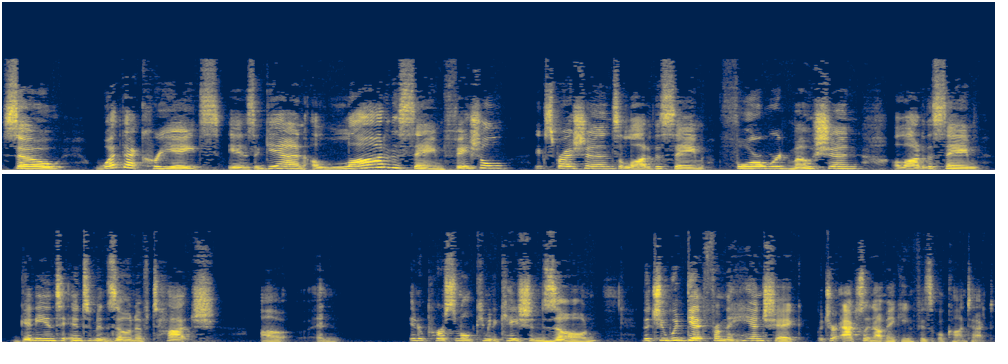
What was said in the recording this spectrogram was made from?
So what that creates is, again, a lot of the same facial expressions, a lot of the same forward motion, a lot of the same getting into intimate zone of touch uh, and interpersonal communication zone that you would get from the handshake, but you're actually not making physical contact.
